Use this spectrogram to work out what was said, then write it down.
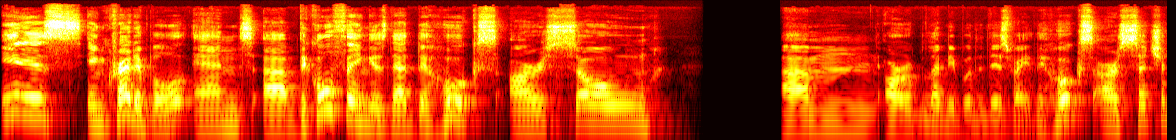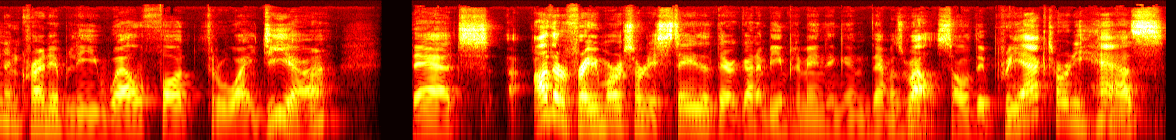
It is incredible. And uh, the cool thing is that the hooks are so um, or let me put it this way the hooks are such an incredibly well thought through idea that other frameworks already stated they're going to be implementing them as well. So the Preact already has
